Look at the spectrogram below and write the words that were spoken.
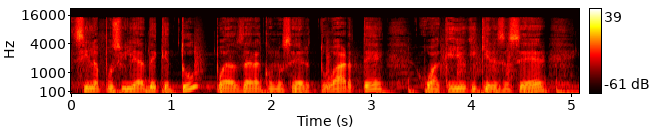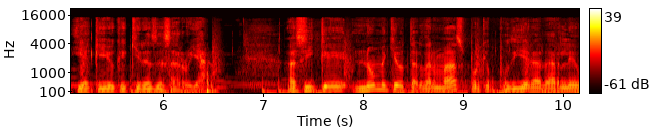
sin la posibilidad de que tú puedas dar a conocer tu arte o aquello que quieres hacer y aquello que quieres desarrollar. Así que no me quiero tardar más porque pudiera darle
